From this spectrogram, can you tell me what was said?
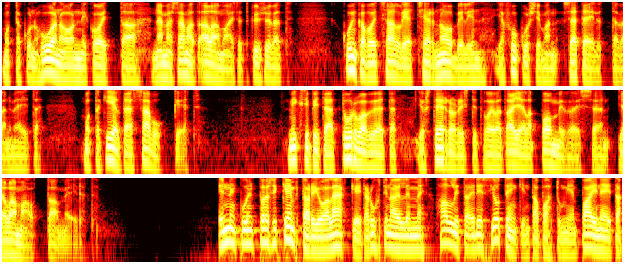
Mutta kun huono onni koittaa, nämä samat alamaiset kysyvät, kuinka voit sallia Tchernobylin ja Fukushiman säteilyttävän meitä, mutta kieltää savukkeet? Miksi pitää turvavyötä, jos terroristit voivat ajella pommivöissään ja lamauttaa meidät? Ennen kuin Percy Kemp tarjoaa lääkkeitä ruhtinaillemme hallita edes jotenkin tapahtumien paineita,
